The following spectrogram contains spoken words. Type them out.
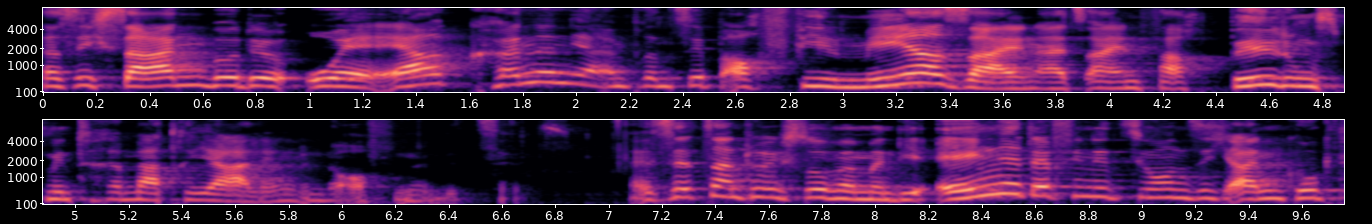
dass ich sagen würde, OER können ja im Prinzip auch viel mehr sein als einfach Bildungsmaterialien in der offenen Lizenz. Es ist jetzt natürlich so, wenn man die enge Definition sich anguckt,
